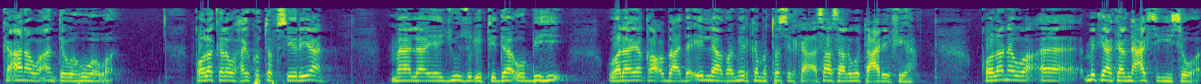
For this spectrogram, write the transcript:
ka ana wa anta wa huwa wa qolo kale waxay ku tafsiiriyaan maa laa yajuuzu libtidaau bihi walaa yaqacu bacda ilaa damiirka mutasilka lagu tacriifiya qolana midkan kalena cagsigiisa waa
